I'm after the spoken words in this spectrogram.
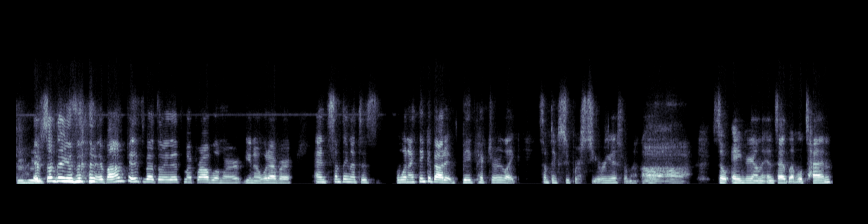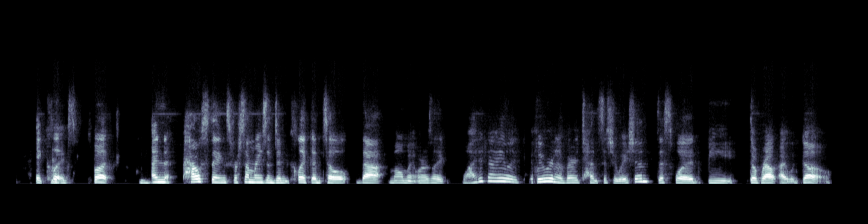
Mhm. if something is, if I'm pissed about something, that's my problem, or you know, whatever. And something that's just when I think about it, big picture, like something super serious, I'm like, ah, so angry on the inside, level 10, it clicks. But and house things for some reason didn't click until that moment where I was like, why did I like if we were in a very tense situation, this would be the route I would go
